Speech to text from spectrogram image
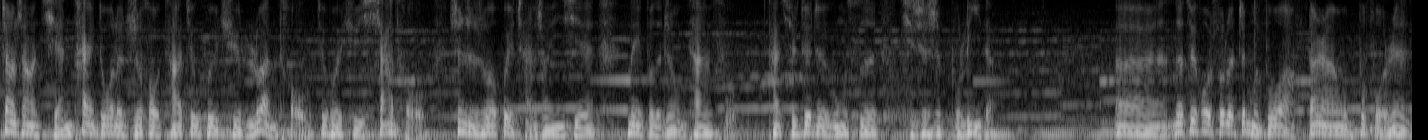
账上钱太多了之后，它就会去乱投，就会去瞎投，甚至说会产生一些内部的这种贪腐，它其实对这个公司其实是不利的。呃，那最后说了这么多啊，当然我不否认，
